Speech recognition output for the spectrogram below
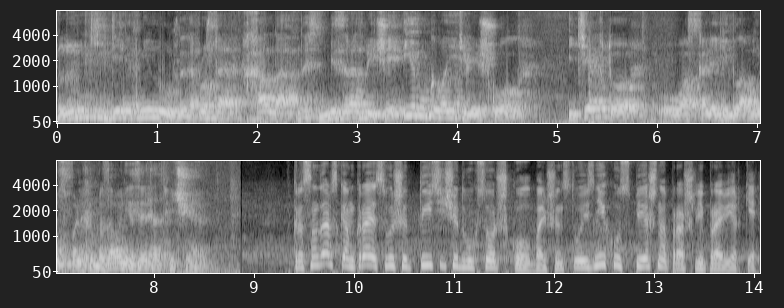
ну, тут никаких денег не нужно. Это просто халатность, безразличие и руководителей школ, и тех, кто у вас, коллеги, глав муниципальных образований, за это отвечают. В Краснодарском крае свыше 1200 школ. Большинство из них успешно прошли проверки.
